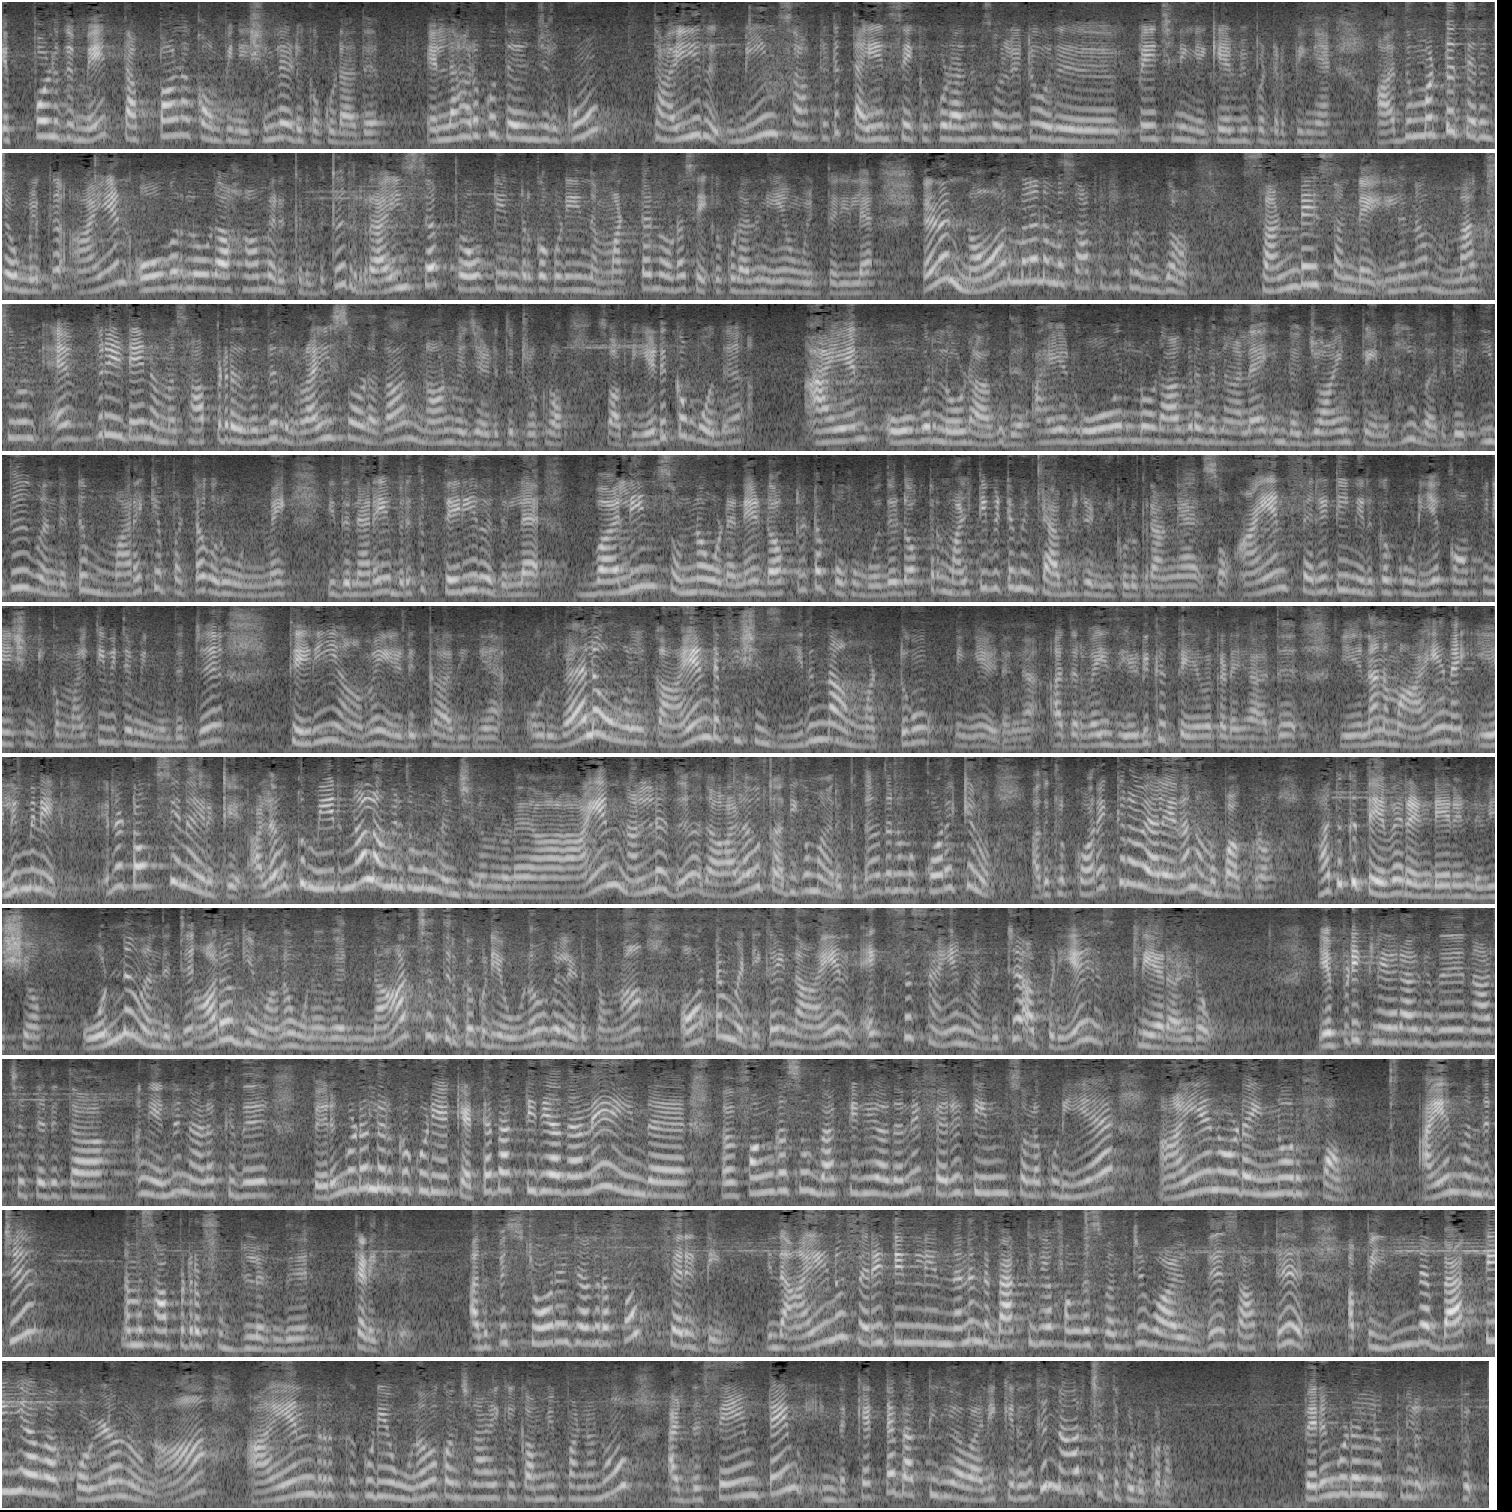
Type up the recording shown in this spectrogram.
எப்பொழுதுமே தப்பான காம்பினேஷனில் எடுக்கக்கூடாது. எல்லாருக்கும் தெரிஞ்சிருக்கும் தயிர் மீன் சாப்பிட்டுட்டு தயிர் சேர்க்கக்கூடாதுன்னு சொல்லிட்டு ஒரு பேச்சு நீங்கள் கேள்விப்பட்டிருப்பீங்க. அது மட்டும் தெரிஞ்சவங்களுக்கு அயன் ஓவர்லோட் ஆகாமல் இருக்கிறதுக்கு ரைஸை ப்ரோட்டீன் இருக்கக்கூடிய இந்த மட்டனோட சேர்க்கக்கூடாதுன்னு ஏன் உங்களுக்கு தெரியல? ஏன்னா நார்மலாக நம்ம சாப்பிட்டுட்டு இருக்கிறது தான். சண்டே சண்டே இல்லைன்னா மேக்ஸிமம் எவ்ரிடே நம்ம சாப்பிட்றது வந்து ரைஸோட தான் நான்வெஜ் எடுத்துகிட்டு இருக்கிறோம். ஸோ அப்படி எடுக்கும்போது அயன் ஓவர்லோட் ஆகுது. அயன் ஓவர்லோட் ஆகுறதுனால இந்த ஜாயிண்ட் பெயின்கள் வருது. இது வந்துட்டு மறைக்கப்பட்ட ஒரு உண்மை. இது நிறைய பேருக்கு தெரியறதில்ல. வலின்னு சொன்ன உடனே டாக்டர்கிட்ட போகும்போது டாக்டர் மல்டிவிட்டமின் டேப்லெட் எழுதி கொடுக்குறாங்க. ஸோ அயன் ஃபெரிட்டின் இருக்கக்கூடிய காம்பினேஷன் இருக்க மல்டிவிட்டமின் வந்துட்டு தெரியாமல் எடுக்காதீங்க. ஒரு வேளை உங்களுக்கு அயன் டெஃபிஷியன்சி இருந்தால் மட்டும் நீங்கள் எடுங்க. அதர்வைஸ் எடுக்க தேவை கிடையாது. ஏன்னா நம்ம அயனை எலிமினேட் ஏன்னா டாக்ஸினாக இருக்குது அளவுக்கு மீறினால் அமிர்தமும் நெஞ்சு நம்மளோட அயன் நல்லது. அது அளவுக்கு அதிகமாக இருக்குது. அதை நம்ம குறைக்கணும். அதுக்குள்ள குறைக்கிற வேலையை தான் நம்ம பார்க்குறோம். அதுக்கு தேவை ரெண்டே ரெண்டு விஷயம். ஒன்று வந்துட்டு ஆரோக்கியமான உணவு. நார்ச்சத்து இருக்கக்கூடிய உணவுகள் எடுத்தோம்னா ஆட்டோமேட்டிக்காக இந்த அயன் எக்ஸஸ் அயன் வந்துட்டு அப்படியே கிளியர் ஆகிடும் எப்படி கிளியர் ஆகுது? நார்ச்சத்து எடுத்தா? அங்கே என்ன நடக்குது? பெருங்குடலில் இருக்கக்கூடிய கெட்ட பாக்டீரியா தானே இந்த ஃபங்கஸும் பாக்டீரியா தானே ஃபெரிட்டின்னு சொல்லக்கூடிய அயனோட இன்னொரு ஃபார்ம் அயன் வந்துட்டு நம்ம சாப்பிட்ற ஃபுட்லேருந்து கிடைக்குது. அது போய் ஸ்டோரேஜ் ஆகிற ஃபார்ம் ஃபெரிட்டின் இந்த அயனும் ஃபெரிட்டின்லேயும் தானே இந்த பாக்டீரியா ஃபங்கஸ் வந்துட்டு வாழுது சாப்பிட்டு அப்போ இந்த பாக்டீரியாவை கொல்லணும்னா அயன் இருக்கக்கூடிய உணவை கொஞ்ச நாளைக்கு கம்மி பண்ணணும். அட் த சேம் டைம் இந்த கெட்ட பாக்டீரியாவை அழிக்கிறதுக்கு நார்ச்சத்து கொடுக்கணும். பெருங்குடலுக்கு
